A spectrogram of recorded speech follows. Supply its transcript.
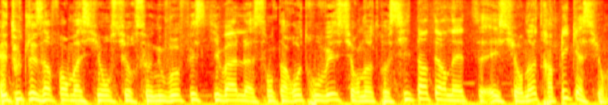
Et toutes les informations sur ce nouveau festival sont à retrouver sur notre site internet et sur notre application.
